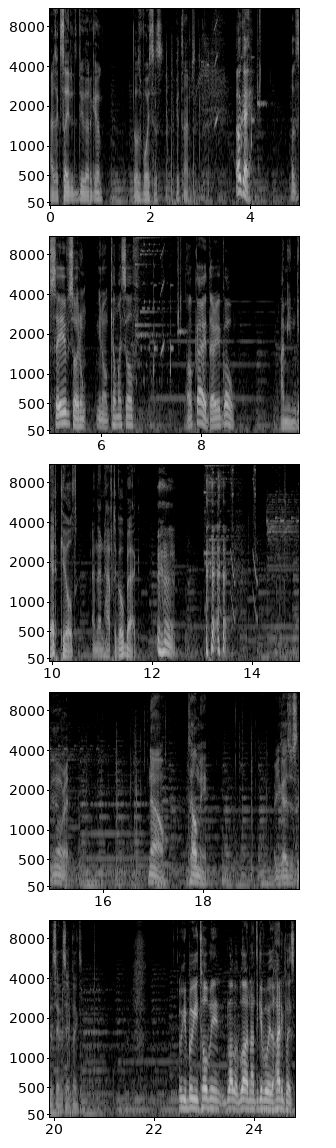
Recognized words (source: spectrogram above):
I was excited to do that again. Those voices. Good times. Okay. Let's save so I don't, you know, kill myself. Okay, there you go. I mean, get killed and then have to go back. Alright. Now, tell me. Are you guys just gonna say the same things? Oogie Boogie told me blah blah blah not to give away the hiding place.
